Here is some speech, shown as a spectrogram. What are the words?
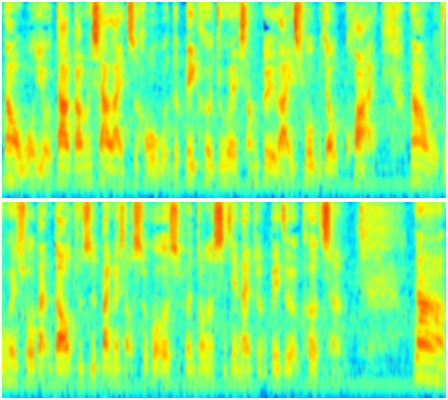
那我有大纲下来之后，我的备课就会相对来说比较快。那我就会缩短到就是半个小时或二十分钟的时间来准备这个课程。那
